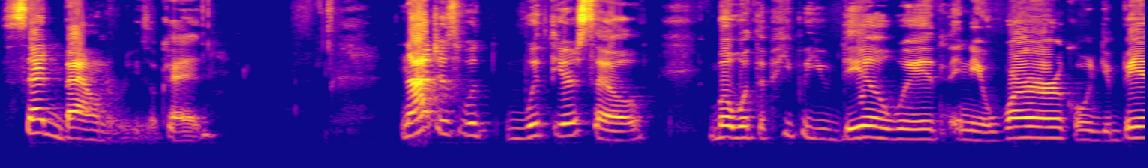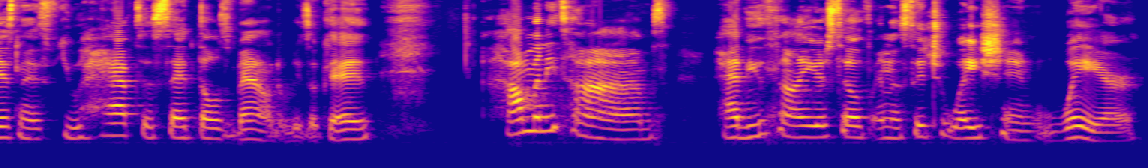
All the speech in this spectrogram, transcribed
Set boundaries, okay? Not just with with yourself, but with the people you deal with in your work or in your business. You have to set those boundaries, okay? How many times have you found yourself in a situation where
